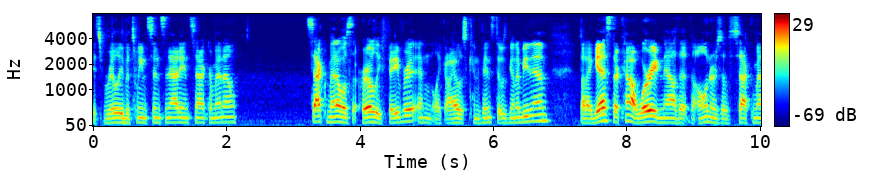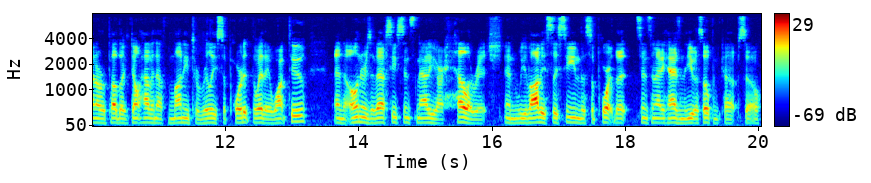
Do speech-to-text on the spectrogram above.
it's really between Cincinnati and Sacramento. Sacramento was the early favorite, and like I was convinced it was going to be them. But I guess they're kind of worried now that the owners of Sacramento Republic don't have enough money to really support it the way they want to. And the owners of FC Cincinnati are hella rich. And we've obviously seen the support that Cincinnati has in the U.S. Open Cup. So,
